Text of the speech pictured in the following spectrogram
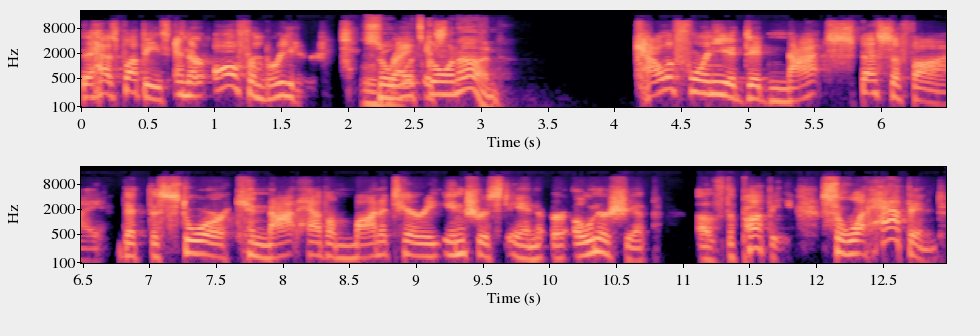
that has puppies, and they're all from breeders. So right? what's It's- going on? California did not specify that the store cannot have a monetary interest in or ownership of the puppy. So what happened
